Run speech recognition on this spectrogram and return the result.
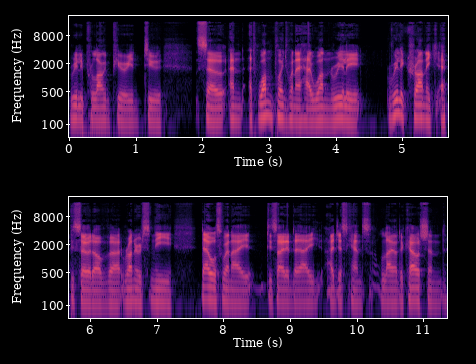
really prolonged period too. So, and at one point when I had one really, really chronic episode of uh, runner's knee, that was when I decided that I, I just can't lie on the couch and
